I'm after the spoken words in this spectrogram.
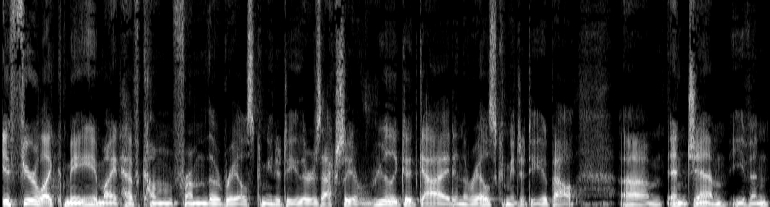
If you're like me, you might have come from the Rails community. There's actually a really good guide in the Rails community about, um, and Gem even,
